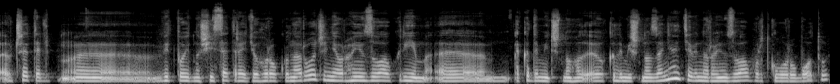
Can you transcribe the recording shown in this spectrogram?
Е, Вчитель е, відповідно 63-го року народження організував, крім е, академічного академічного заняття, він організував гурткову роботу.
